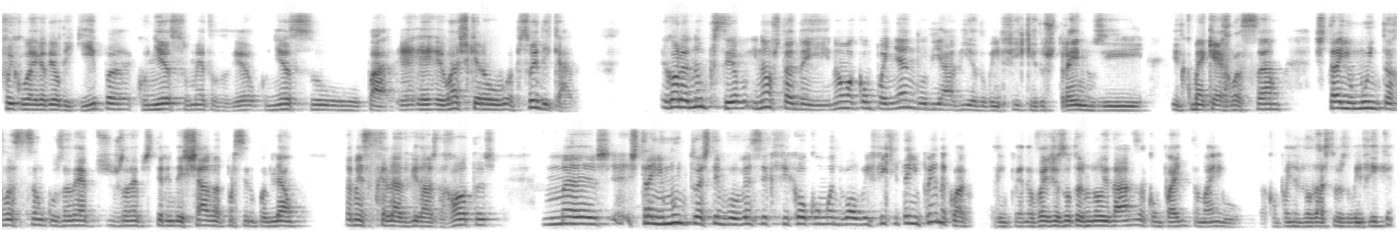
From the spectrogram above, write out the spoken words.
fui colega dele de equipa, conheço o método dele, conheço. Pá, é, é, eu acho que era a pessoa indicada. Agora, não percebo, e não estando aí, não acompanhando o dia a dia do Benfica e dos treinos e, e, de como é que é a relação, estranho muito a relação com os adeptos, os adeptos terem deixado de aparecer no pavilhão, também se calhar devido às derrotas, mas estranho muito esta envolvência que ficou com o handball Benfica e tenho pena, claro, tenho pena. Eu vejo as outras modalidades, acompanho também, acompanho as modalidades todas do Benfica,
